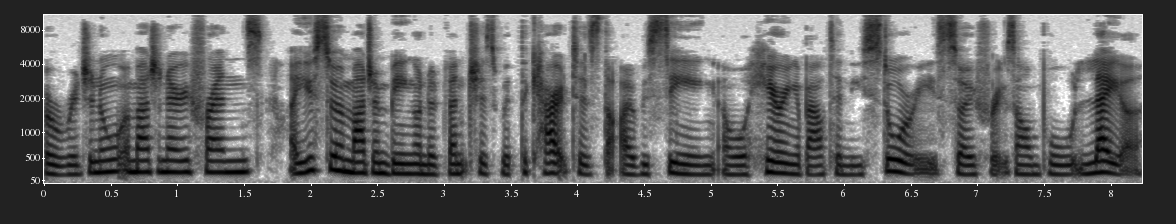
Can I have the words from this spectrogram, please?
original imaginary friends. I used to imagine being on adventures with the characters that I was seeing or hearing about in these stories. So, for example, Leia.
